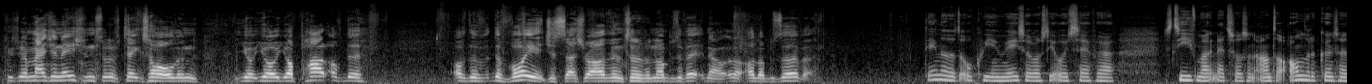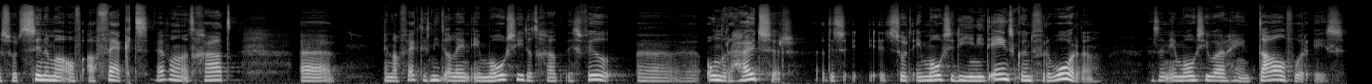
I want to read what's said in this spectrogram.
because your imagination sort of takes hold, and you're you're, you're part of the of the the voyage as such, rather than sort of an observer. No, an observer. Ik denk dat het ook een wezen was die ooit zei van Steve maakt net zoals een aantal andere kunstenaars een soort cinema of affect. Hè, van het gaat, uh, en affect is niet alleen emotie, dat gaat, is veel uh, onderhuidser. Het is een soort emotie die je niet eens kunt verwoorden. Het is een emotie waar geen taal voor is.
